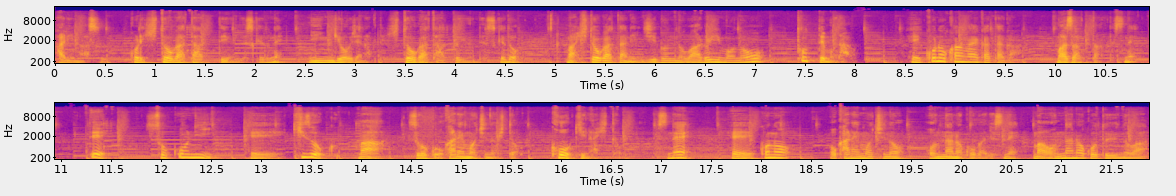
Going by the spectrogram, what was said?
あります。これ人型っていうんですけどね。人形じゃなくて人型というんですけど、まあ、人型に自分の悪いものを取ってもらう、えー、この考え方が混ざったんですね。でそこに、えー、貴族まあすごくお金持ちの人高貴な人ですね、えー、このお金持ちの女の子がですねまあ女の子というのは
